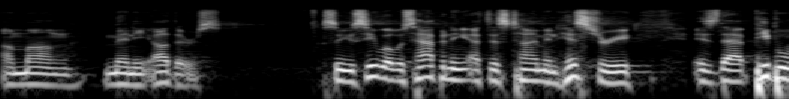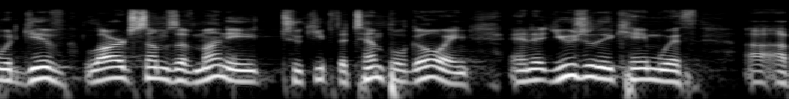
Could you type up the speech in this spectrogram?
among many others. So you see, what was happening at this time in history is that people would give large sums of money to keep the temple going, and it usually came with a,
